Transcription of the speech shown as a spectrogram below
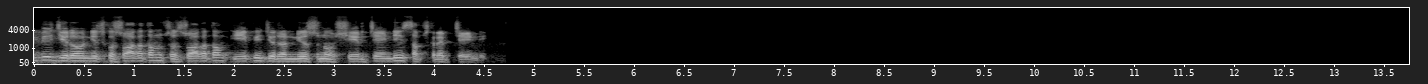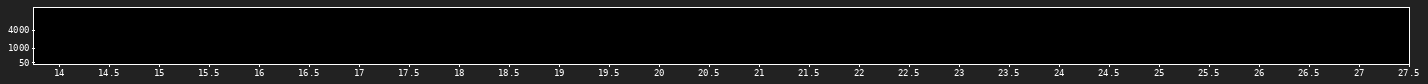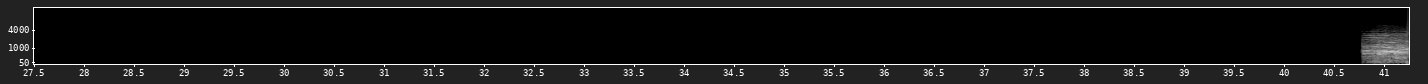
AP zero న్యూస్కు స్వాగతం. సుస్వాగతం. ఏపీ జీరో న్యూస్ను షేర్ చేయండి సబ్స్క్రైబ్ చేయండి. you.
